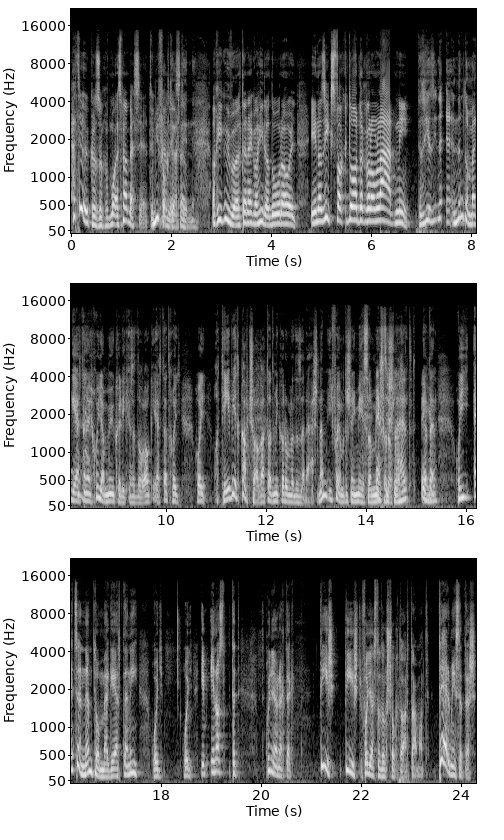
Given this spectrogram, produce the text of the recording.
Hát ők azok, ma- ezt már beszéltük. Mi fog emlékszem. történni? Akik üvöltenek a híradóra, hogy én az X-faktort akarom látni. Hogy ez, ne, nem tudom megérteni, hogy hogyan működik ez a dolog, érted? Hogy, hogy a tévét kapcsolgatod, mikor unod az adást, nem? Így folyamatosan így mész a műsorok is lehet, között. Érted? igen. Hogy így egyszerűen nem tudom megérteni, hogy, hogy én, én azt, tehát, hogy mondjam nektek, ti is, ti is fogyasztatok sok tartalmat. Természetes.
